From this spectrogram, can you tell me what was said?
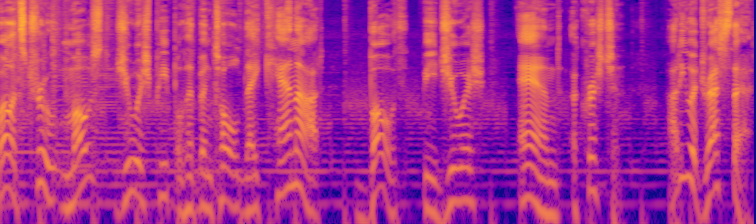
Well, it's true, most Jewish people have been told they cannot both be Jewish and a Christian. How do you address that?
